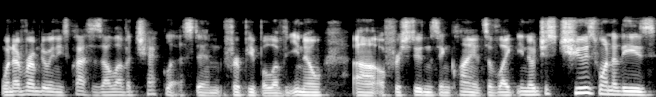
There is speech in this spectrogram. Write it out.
whenever I'm doing these classes, I'll have a checklist and for people of you know uh, for students and clients of like you know just choose one of these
